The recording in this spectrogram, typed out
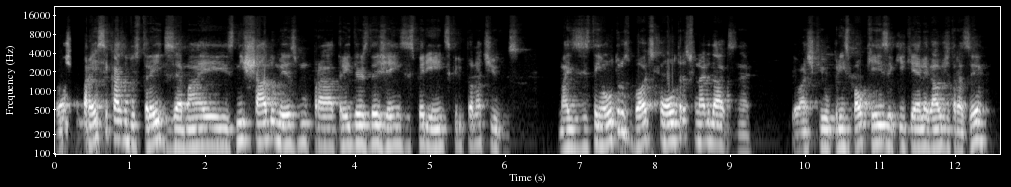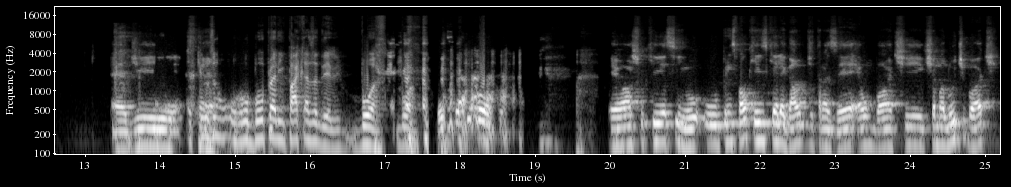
Eu acho que para esse caso dos trades é mais nichado mesmo para traders de gens experientes criptonativos. Mas existem outros bots com outras finalidades, né? Eu acho que o principal case aqui que é legal de trazer é de. É que usam o robô para limpar a casa dele. Boa, boa. Eu acho que assim, o, o, principal case que é legal de trazer é um bot que chama Lootbot,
